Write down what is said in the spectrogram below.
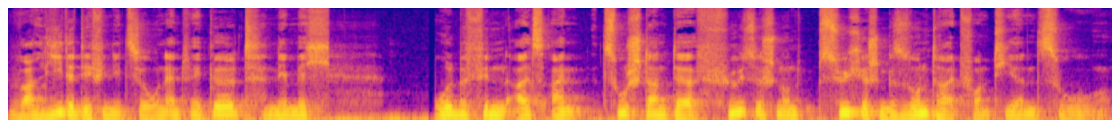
valide Definition entwickelt, nämlich Wohlbefinden als ein Zustand der physischen und psychischen Gesundheit von Tieren zu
